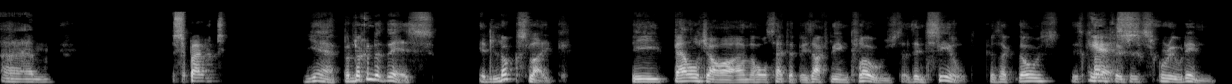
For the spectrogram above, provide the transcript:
um, spout. yeah, but looking at this, it looks like the bell jar and the whole setup is actually enclosed, as in sealed, because like those this clamp Yes. is screwed in.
